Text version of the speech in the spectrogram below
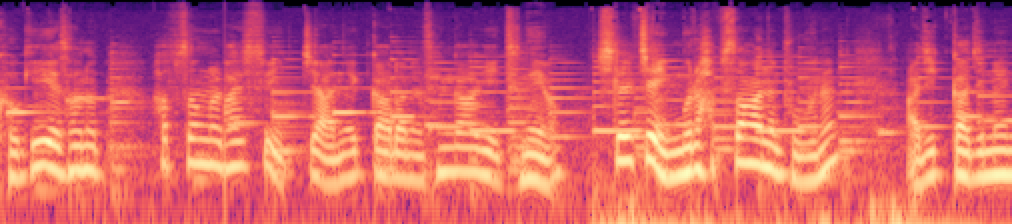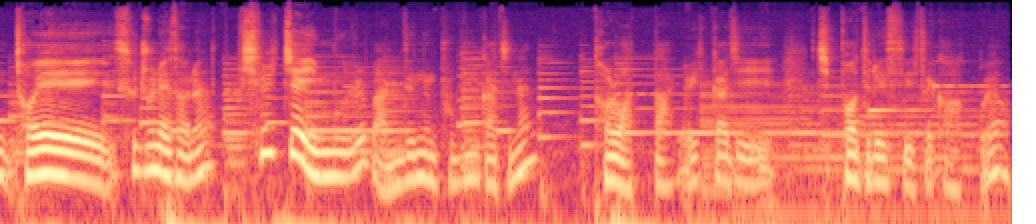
거기에서는 합성을 할 수 있지 않을까라는 생각이 드네요. 실제 인물을 합성하는 부분은 아직까지는 저의 수준에서는 실제 인물을 만드는 부분까지는 덜 왔다. 여기까지 짚어드릴 수 있을 것 같고요.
